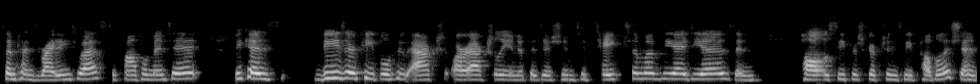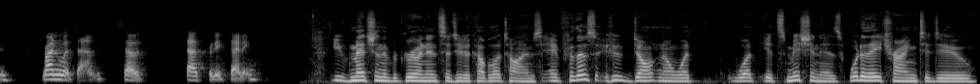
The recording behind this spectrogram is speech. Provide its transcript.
sometimes writing to us to compliment it because these are people who act- are actually in a position to take some of the ideas and policy prescriptions we publish and run with them. So that's pretty exciting. You've mentioned the Berggruen Institute a couple of times, and for those who don't know what what its mission is, what are they trying to do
